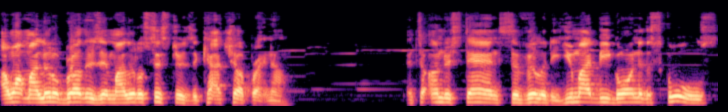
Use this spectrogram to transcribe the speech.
I want my little brothers and my little sisters to catch up right now and to understand civility. You might be going to the schools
